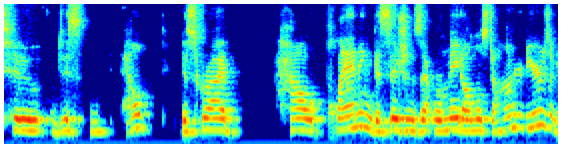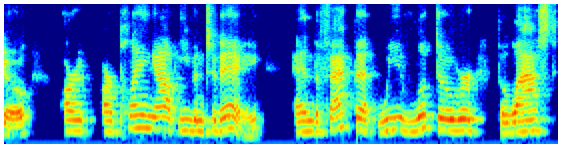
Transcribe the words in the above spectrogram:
to just help describe how planning decisions that were made almost 100 years ago are, are playing out even today. And the fact that we've looked over the last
